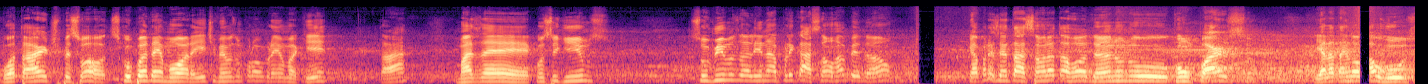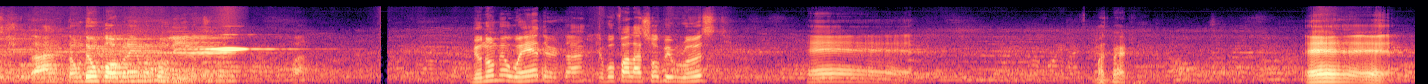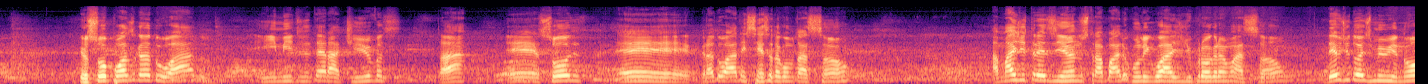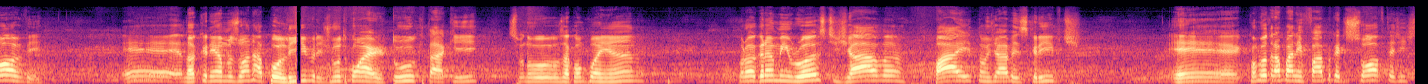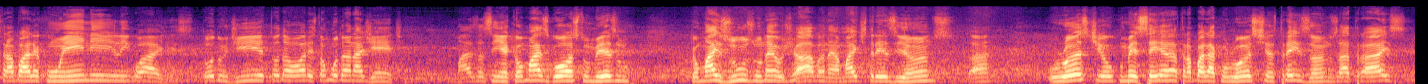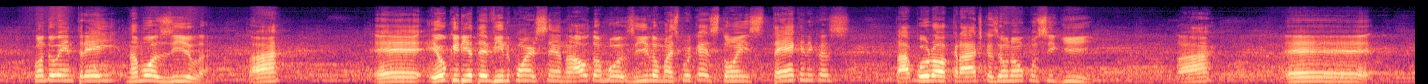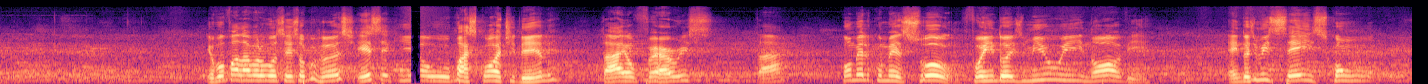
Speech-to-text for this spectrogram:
Boa tarde, pessoal. Desculpa a demora aí, tivemos um problema aqui, tá? Mas é, conseguimos. Subimos ali na aplicação rapidão, que a apresentação ela tá rodando no comparso e ela tá em local host, tá? Então deu um problema com o Linux. Meu nome é Weather, tá? Eu vou falar sobre Rust. É... Mais perto. É... Eu sou pós-graduado em mídias interativas, tá? É, sou é, graduado em ciência da computação. Há mais de 13 anos trabalho com linguagem de programação. Desde 2009, é, nós criamos o Anapo Livre, junto com o Arthur, que está aqui nos acompanhando. Programa em Rust, Java, Python, JavaScript. É, como eu trabalho em fábrica de software, a gente trabalha com N linguagens. Todo dia, toda hora estão mudando a gente. Mas assim, é que eu mais gosto mesmo, que eu mais uso, né, o Java, né, há mais de 13 anos, tá? O Rust, eu comecei a trabalhar com Rust há três anos atrás, quando eu entrei na Mozilla, tá? É, eu queria ter vindo com o arsenal da Mozilla, mas por questões técnicas, tá, burocráticas, eu não consegui, tá? É... Eu vou falar para vocês sobre o Rust. Esse aqui é o mascote dele, tá? É o Ferris, tá? Como ele começou, foi em 2009, é, em 2006, com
